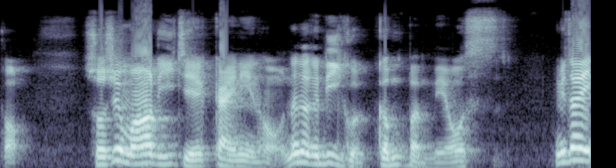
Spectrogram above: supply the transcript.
哦，首先我们要理解概念哦，那个厉鬼根本没有死，因为在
